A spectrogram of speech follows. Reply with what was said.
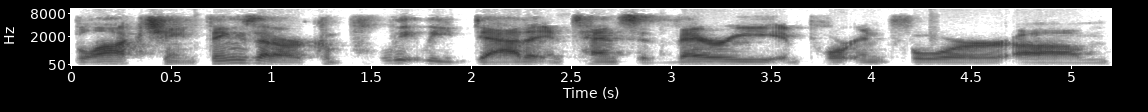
blockchain, things that are completely data intensive, very important for um,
